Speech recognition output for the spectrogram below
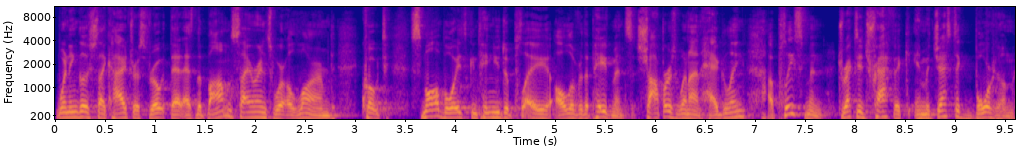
One English psychiatrist wrote that as the bomb sirens were alarmed, quote, small boys continued to play all over the pavements. Shoppers went on haggling. A policeman directed traffic in majestic boredom,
